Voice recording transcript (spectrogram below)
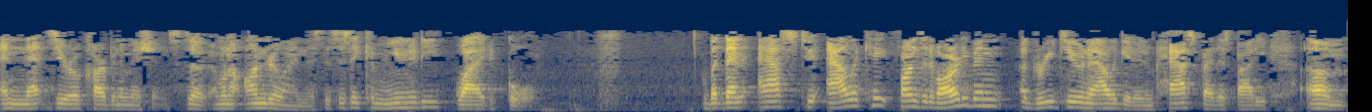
and net zero carbon emissions. So I want to underline this. This is a community-wide goal. But then asked to allocate funds that have already been agreed to and allocated and passed by this body um,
